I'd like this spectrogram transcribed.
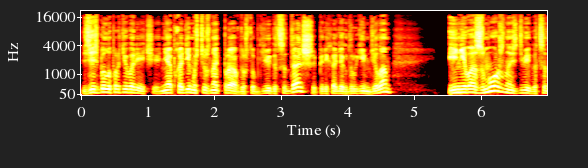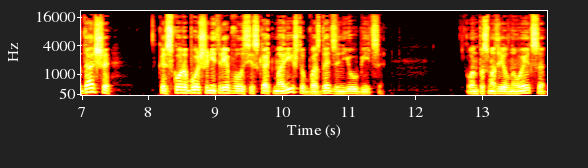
Здесь было противоречие, необходимость узнать правду, чтобы двигаться дальше, переходя к другим делам, и невозможность двигаться дальше, коль скоро больше не требовалось искать Мари, чтобы воздать за нее убийце. Он посмотрел на Уэйтса,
